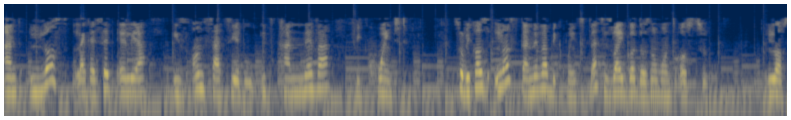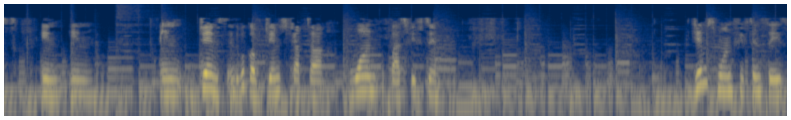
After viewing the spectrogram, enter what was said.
And lust, like I said earlier, is unsatiable. It can never be quenched. So, because lust can never be quenched, that is why God does not want us to lust. In in in James, in the book of James, chapter 1, verse 15. James 1:15 says,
